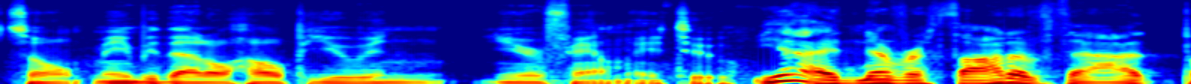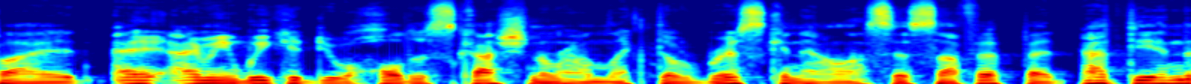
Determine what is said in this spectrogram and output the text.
So maybe that'll help you in your family too. Yeah, I'd never thought of that, but I, I, mean, we could do a whole discussion around like the risk analysis of it. But at the end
